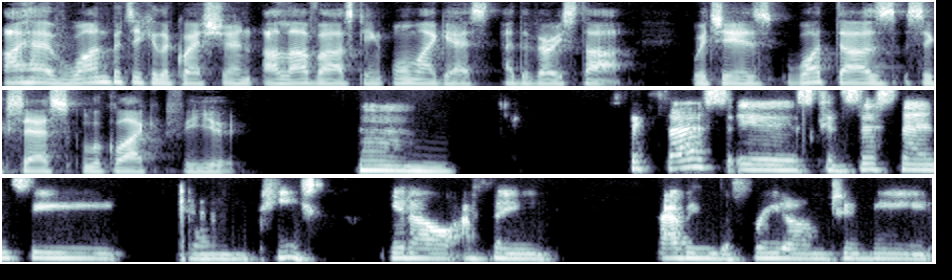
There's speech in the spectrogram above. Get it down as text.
I have one particular question I love asking all my guests at the very start, which is what does success look like for you? Hmm. Success is consistency and peace. You know, I think having the freedom to be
